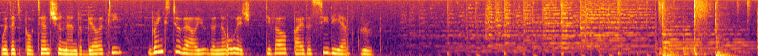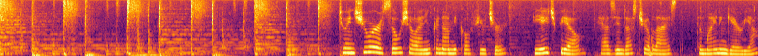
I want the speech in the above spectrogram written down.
with its potential and ability, brings to value the knowledge developed by the CDF group. To ensure a social and economical future, the HBL has industrialized the mining area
